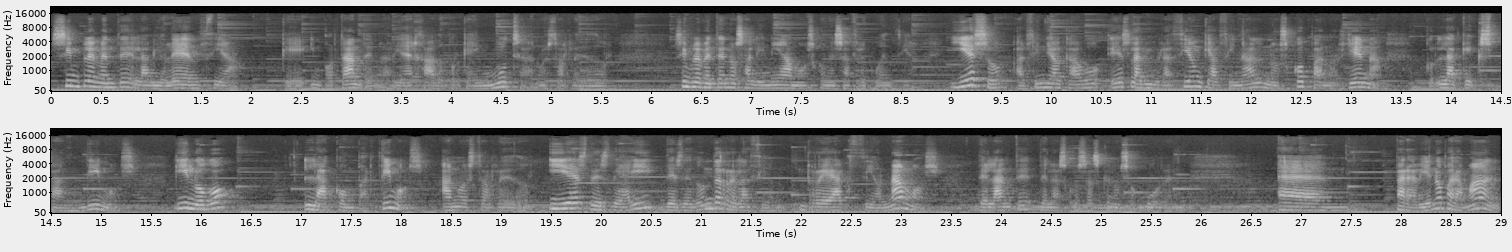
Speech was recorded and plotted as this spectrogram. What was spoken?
simplemente la violencia, que importante me había dejado porque hay mucha a nuestro alrededor. Simplemente nos alineamos con esa frecuencia. Y eso, al fin y al cabo, es la vibración que al final nos copa, nos llena, la que expandimos. Y luego la compartimos a nuestro alrededor. Y es desde ahí, desde donde reaccionamos delante de las cosas que nos ocurren. Em, para bien o para mal.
